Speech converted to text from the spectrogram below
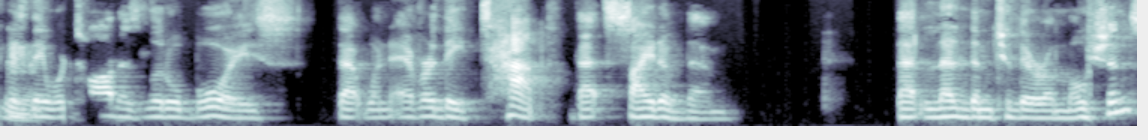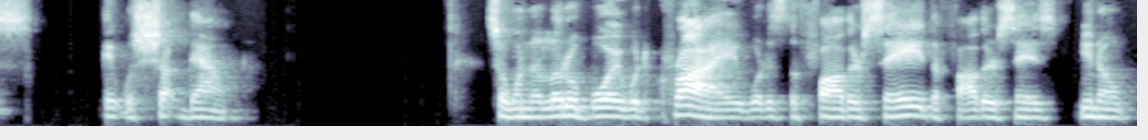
because mm. they were taught as little boys that whenever they tapped that side of them that led them to their emotions, it was shut down. So when a little boy would cry, what does the father say? The father says, you know,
